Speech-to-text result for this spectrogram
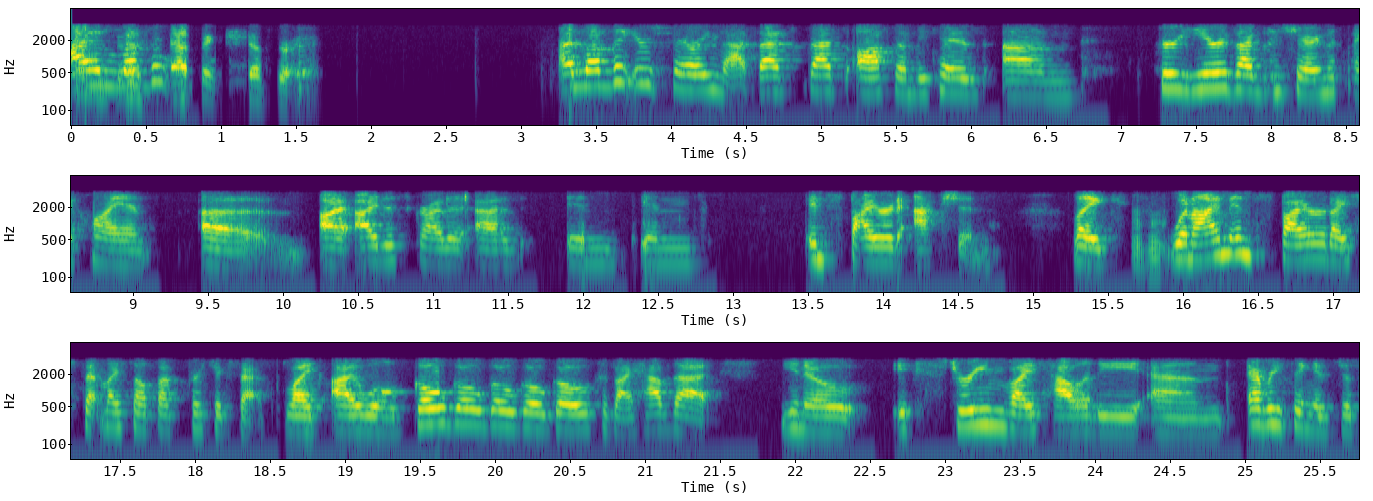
I love this that, epic shift right. I love that you're sharing that. That's that's awesome because um, for years I've been sharing with my clients. Um, I, I describe it as in in inspired action. Like Mhm. when I'm inspired, I set myself up for success. Like I will go, go, go, go, go because I have that, you know, extreme vitality and everything is just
